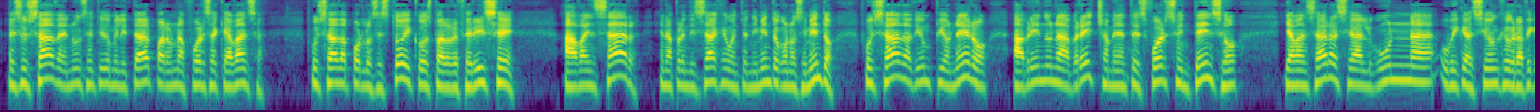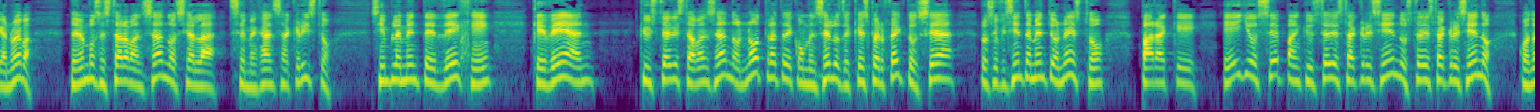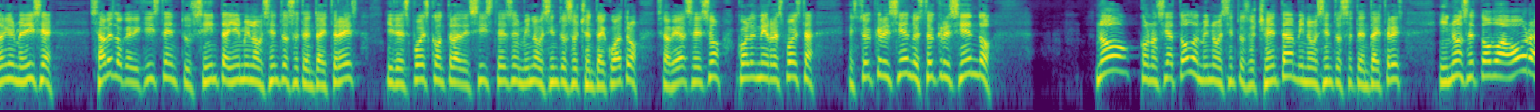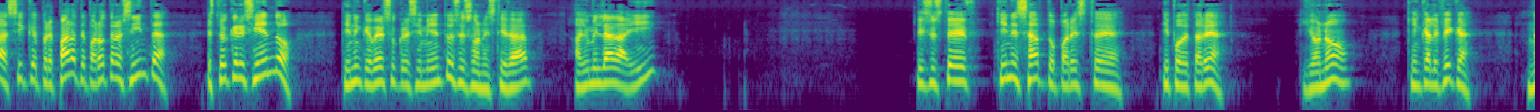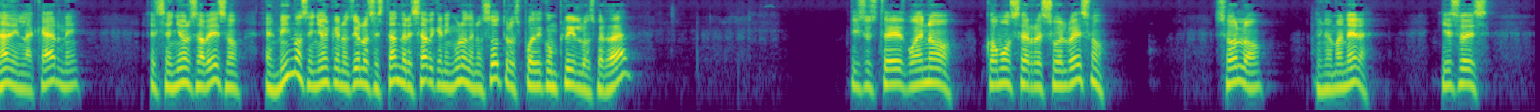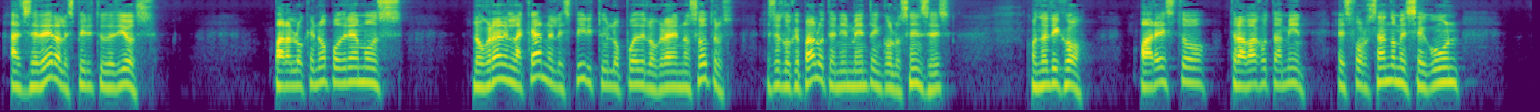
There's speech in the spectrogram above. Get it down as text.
es usada en un sentido militar para una fuerza que avanza. Fue usada por los estoicos para referirse avanzar en aprendizaje o entendimiento o conocimiento. Fue de un pionero abriendo una brecha mediante esfuerzo intenso y avanzar hacia alguna ubicación geográfica nueva. Debemos estar avanzando hacia la semejanza a Cristo. Simplemente deje que vean que usted está avanzando. No trate de convencerlos de que es perfecto. Sea lo suficientemente honesto para que ellos sepan que usted está creciendo. Usted está creciendo. Cuando alguien me dice, ¿sabes lo que dijiste en tu cinta ahí en 1973 y después contradeciste eso en 1984? ¿Sabías eso? ¿Cuál es mi respuesta? Estoy creciendo, estoy creciendo. No, conocía todo en 1980, 1973 y no sé todo ahora, así que prepárate para otra cinta. Estoy creciendo. Tienen que ver su crecimiento, esa es honestidad. ¿Hay humildad ahí? Dice usted, ¿quién es apto para este tipo de tarea? Yo no. ¿Quién califica? Nadie en la carne. El Señor sabe eso. El mismo Señor que nos dio los estándares sabe que ninguno de nosotros puede cumplirlos, ¿verdad? Dice usted, bueno, ¿cómo se resuelve eso? Solo de una manera. Y eso es al ceder al Espíritu de Dios. Para lo que no podríamos lograr en la carne, el Espíritu lo puede lograr en nosotros. Eso es lo que Pablo tenía en mente en Colosenses, cuando él dijo, para esto trabajo también, esforzándome según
